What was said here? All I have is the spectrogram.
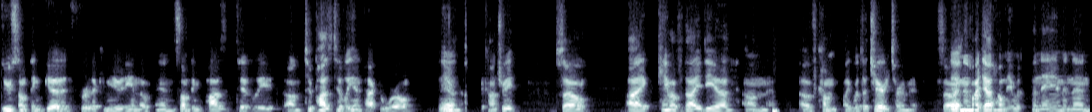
do something good for the community and the and something positively um, to positively impact the world Yeah. and the country. So I came up with the idea um, of come like with the charity tournament. So Yeah. and then my dad helped me with the name, and then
